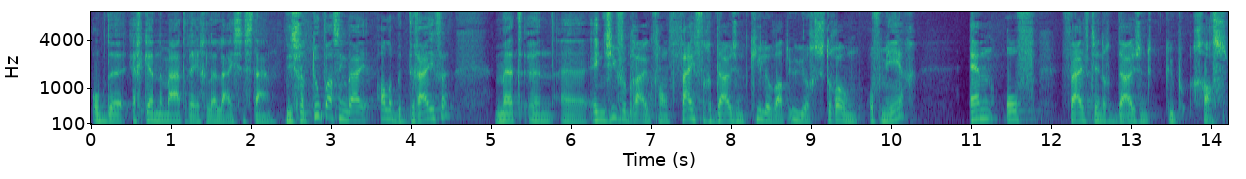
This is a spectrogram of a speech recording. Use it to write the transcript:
op de erkende maatregelenlijsten staan. Die is van toepassing bij alle bedrijven met een uh, energieverbruik van 50.000 kilowattuur stroom of meer en of 25.000 kub gas.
